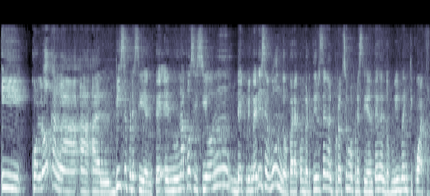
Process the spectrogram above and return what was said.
Y colocan al vicepresidente en una posición del primero y segundo para convertirse en el próximo presidente en el 2024.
